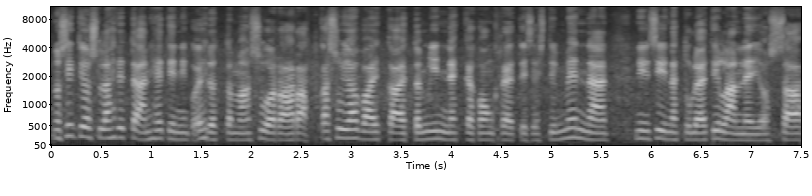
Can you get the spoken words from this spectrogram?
No sitten jos lähdetään heti niin ehdottamaan suoraa ratkaisuja, vaikka että minnekä konkreettisesti mennään, niin siinä tulee tilanne, jossa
